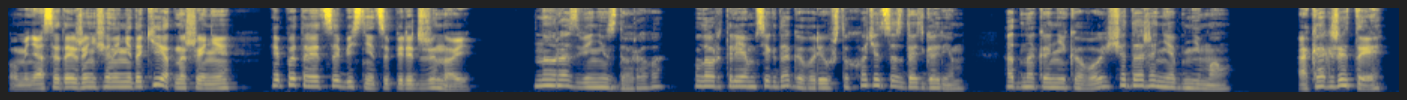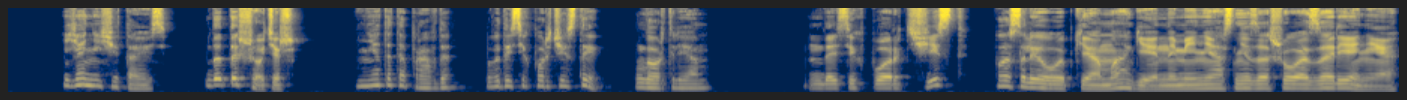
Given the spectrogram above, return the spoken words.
«У меня с этой женщиной не такие отношения» и пытается объясниться перед женой. Но разве не здорово? Лорд Лем всегда говорил, что хочет создать гарем, однако никого еще даже не обнимал. А как же ты? Я не считаюсь. Да ты шутишь. Нет, это правда. Вы до сих пор чисты, лорд Лиам. До сих пор чист? После улыбки о магии на меня снизошло озарение.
